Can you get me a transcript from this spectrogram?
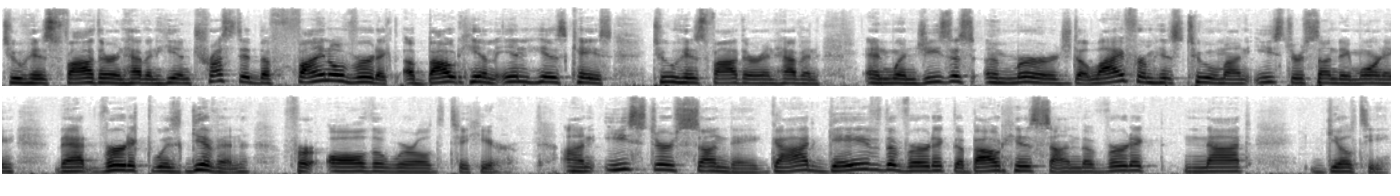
to his Father in heaven. He entrusted the final verdict about him in his case to his Father in heaven. And when Jesus emerged alive from his tomb on Easter Sunday morning, that verdict was given for all the world to hear. On Easter Sunday, God gave the verdict about his Son, the verdict not guilty.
